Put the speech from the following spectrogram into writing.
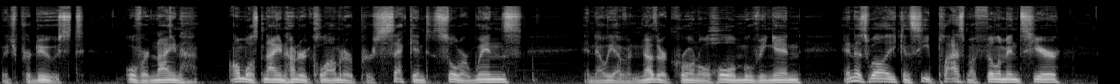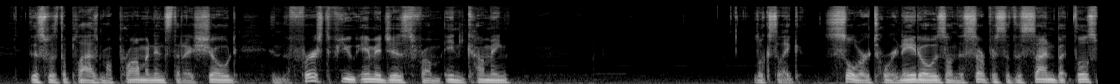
which produced over nine, almost 900 kilometer per second solar winds and now we have another coronal hole moving in. And as well, you can see plasma filaments here. This was the plasma prominence that I showed in the first few images from incoming. Looks like solar tornadoes on the surface of the sun, but those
